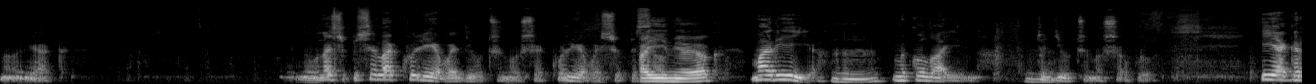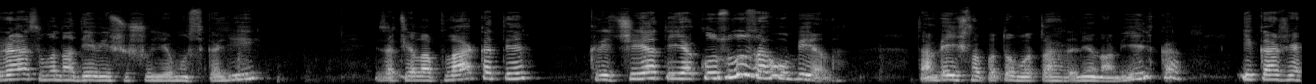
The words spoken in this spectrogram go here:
ну як. Ну, вона ще писала Колєва дівчину, ще Колєва ще писала. А ім'я як? Марія Угу. Миколаївна, то дівчина ще була. І якраз вона дивиться, що є москалі, почала плакати, кричати, я козу загубила. Там вийшла потім ота гранина мілька і каже,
